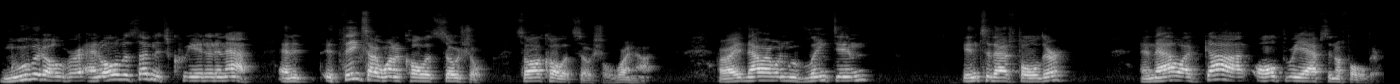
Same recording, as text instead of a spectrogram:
move it over, and all of a sudden it's created an app. And it, it thinks I want to call it social. So I'll call it social. Why not? All right, now I want to move LinkedIn into that folder. And now I've got all three apps in a folder.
